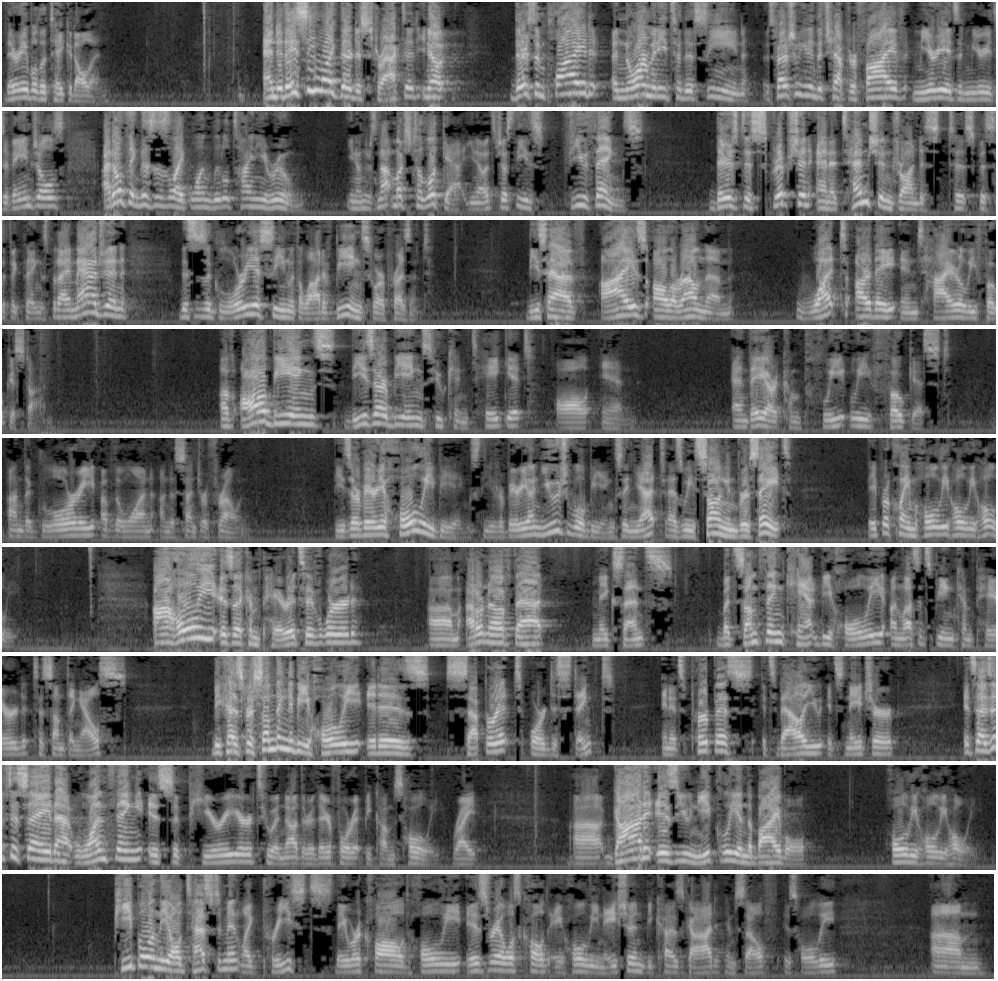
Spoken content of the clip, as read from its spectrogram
they're able to take it all in. And do they seem like they're distracted? You know, there's implied enormity to the scene, especially when you get into chapter 5, myriads and myriads of angels. I don't think this is like one little tiny room. You know, there's not much to look at. You know, it's just these few things. There's description and attention drawn to, to specific things, but I imagine this is a glorious scene with a lot of beings who are present. These have eyes all around them. What are they entirely focused on? Of all beings, these are beings who can take it all in. And they are completely focused on the glory of the one on the center throne. These are very holy beings. These are very unusual beings. And yet, as we sung in verse 8, they proclaim holy, holy, holy. Uh, holy is a comparative word. Um, I don't know if that makes sense, but something can't be holy unless it's being compared to something else. Because for something to be holy, it is separate or distinct in its purpose, its value, its nature. It's as if to say that one thing is superior to another, therefore it becomes holy, right? Uh, God is uniquely in the Bible holy, holy, holy. People in the Old Testament, like priests, they were called holy. Israel was called a holy nation because God himself is holy. Um,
